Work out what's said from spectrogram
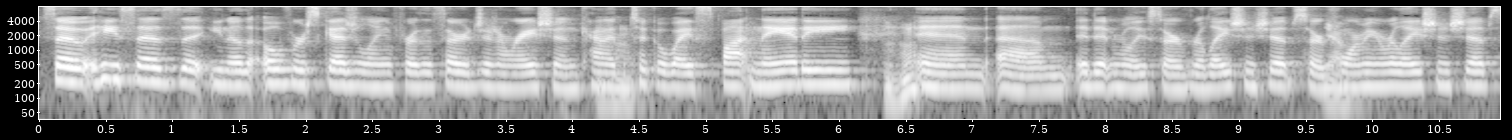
So he says that, you know, the over scheduling for the third generation kind of Mm-hmm. took away spontaneity and um, it didn't really serve relationships or Yeah. forming relationships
